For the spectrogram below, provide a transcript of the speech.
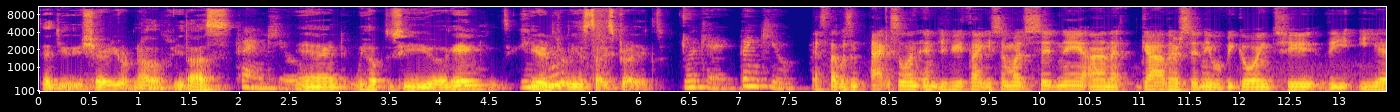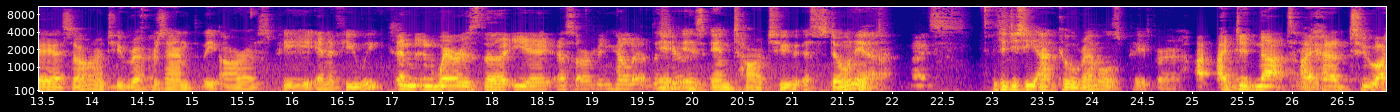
that you share your knowledge with us. Thank you. And we hope to see you again here in mm-hmm. the Religious Studies Project. Okay, thank you. Yes, that was an excellent interview. Thank you so much, Sydney. And I gather Sydney will be going to the EASR to represent the RSP in a few weeks. And and where is the EASR being held at this It year? is in Tartu, Estonia. nice. Did you see Atko Remmel's paper? I, I did not. I had to. I,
